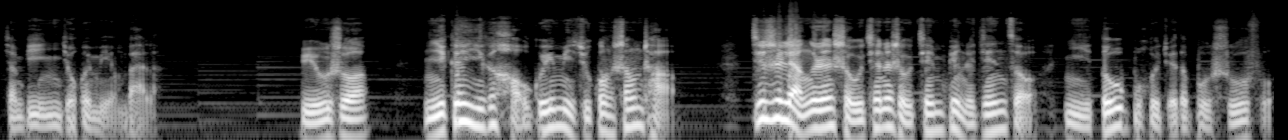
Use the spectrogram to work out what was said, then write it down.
想必你就会明白了。比如说，你跟一个好闺蜜去逛商场，即使两个人手牵着手、肩并着肩走，你都不会觉得不舒服，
